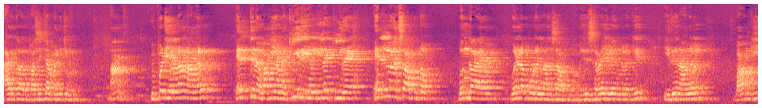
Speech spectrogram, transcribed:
யாருக்காவது பசிச்சா மன்னிச்சுக்கணும் ஆ? இப்படியெல்லாம் நாங்கள் எத்தனை வகையான கீரைகள் இலக்கீரை எல்லாம் சாப்பிட்டோம். வெங்காயம் வெள்ளைப்பூடு எல்லாம் சாப்பிட்டோம். இது சிறையில் எங்களுக்கு இது நாங்கள் வாங்கி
